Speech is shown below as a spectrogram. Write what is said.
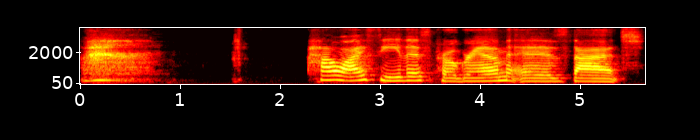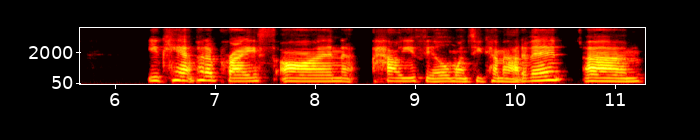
How I see this program is that you can't put a price on how you feel once you come out of it. Um,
